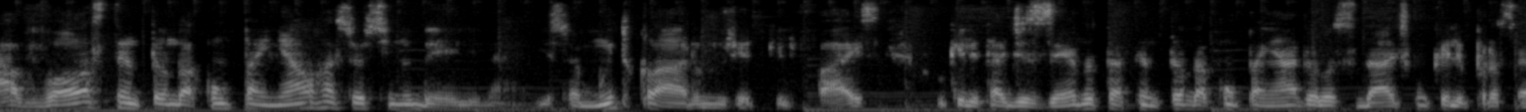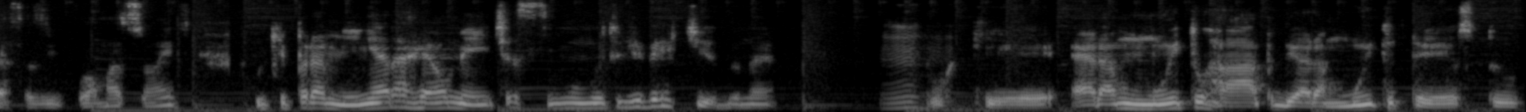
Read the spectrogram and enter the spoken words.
a voz tentando acompanhar o raciocínio dele, né? Isso é muito claro no jeito que ele faz. O que ele está dizendo está tentando acompanhar a velocidade com que ele processa as informações, o que para mim era realmente assim muito divertido, né? Uhum. Porque era muito rápido, era muito texto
